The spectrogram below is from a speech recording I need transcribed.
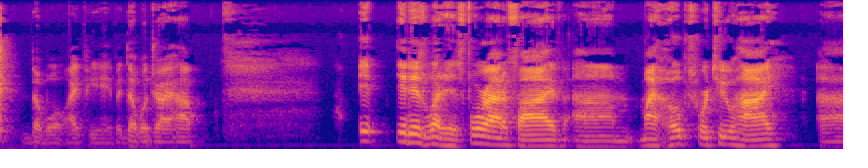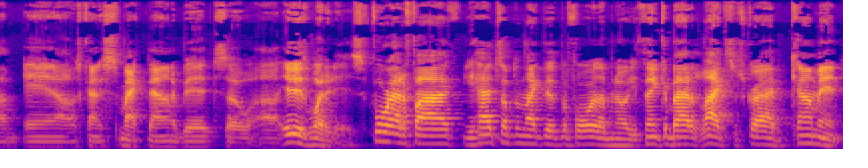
was double IPA, but double dry hop. It It is what it is, four out of five. Um, my hopes were too high. Um, and I was kind of smacked down a bit. So uh, it is what it is. Four out of five. You had something like this before. Let me know what you think about it. Like, subscribe, comment.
